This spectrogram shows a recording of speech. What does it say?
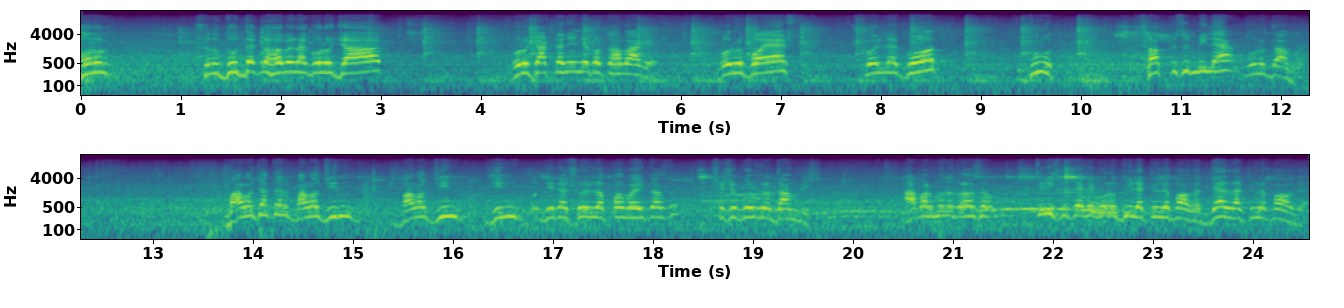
গরুর শুধু দুধ দেখলে হবে না, গরুর জাত, গরুর জাতটা নির্ণয় করতে হবে আগে। গরুর বয়স, শরীরের গোদ দুধ সব কিছু মিলে গরুর দাম হয়। ভালো জাতের, ভালো জিন ভালো জিন জিন যেটা শরীরে প্রবাহিত আছে সেসব গরুগুলোর দাম বেশি। আবার মনে করা হচ্ছে তিরিশ লিটারের গরু দুই লাখ টিলে পাওয়া যায় দেড় লাখ টিলে পাওয়া যায়।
